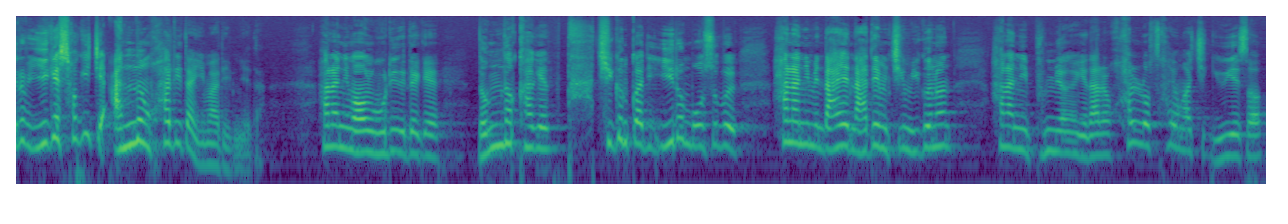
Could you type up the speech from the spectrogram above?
여러분 이게 속이지 않는 활이다 이 말입니다. 하나님 오늘 우리들에게 넉넉하게 다 지금까지 이런 모습을 하나님이 나의 나됨 지금 이거는 하나님 분명하게 나를 활로 사용하시기 위해서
